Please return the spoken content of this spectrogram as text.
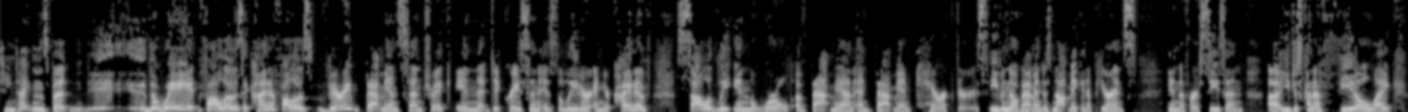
Teen Titans, but eh, the way it follows, it kind of follows very Batman centric in that Dick Grayson is the leader, and you're kind of solidly in the world of Batman and Batman characters, even though Batman does not make an appearance in the first season. Uh, you just kind of feel like.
